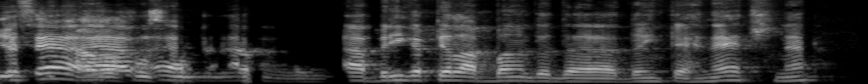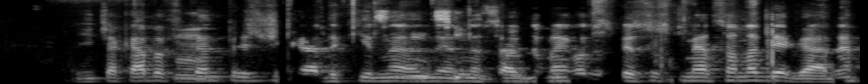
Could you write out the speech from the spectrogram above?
Essa é a, a, a, a, briga pela banda da, da internet, né? A gente acaba ficando hum. prejudicado aqui na, sim, sim. na sala da manhã quando as pessoas começam a navegar, né?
